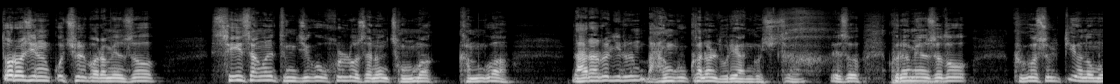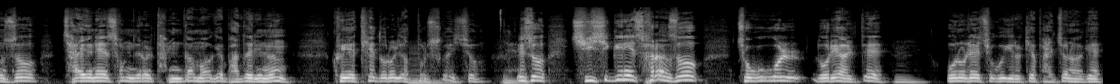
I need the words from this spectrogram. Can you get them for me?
떨어지는 꽃을 바라면서 세상을 등지고 홀로 사는 적막함과 나라를 잃은 망국한을 노래한 것이죠. 그래서 그러면서도 그것을 뛰어넘어서 자연의 섭리를 담담하게 받아들이는 그의 태도를 엿볼 수가 있죠. 그래서 지식인이 살아서 조국을 노래할 때 오늘의 조국이 이렇게 발전하게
